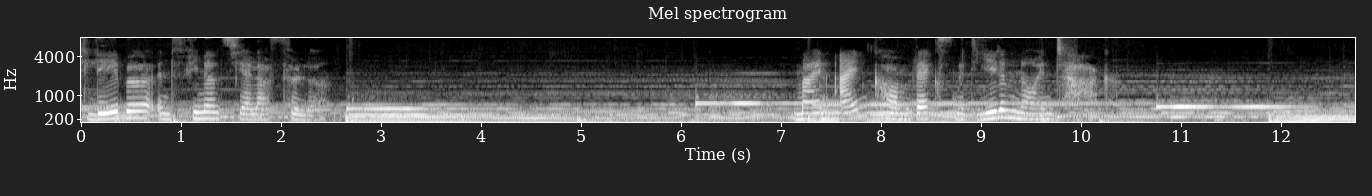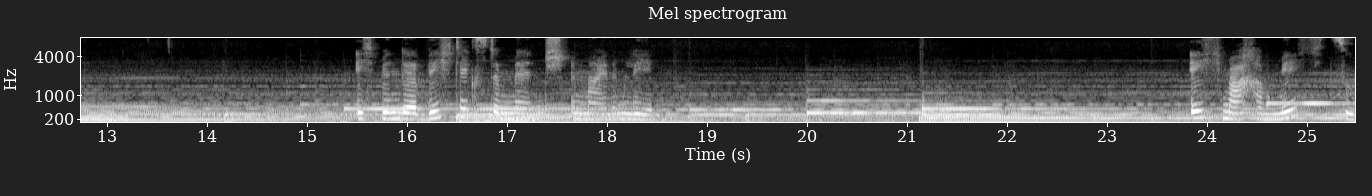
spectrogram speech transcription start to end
Ich lebe in finanzieller Fülle. Mein Einkommen wächst mit jedem neuen Tag. Ich bin der wichtigste Mensch in meinem Leben. Ich mache mich zur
